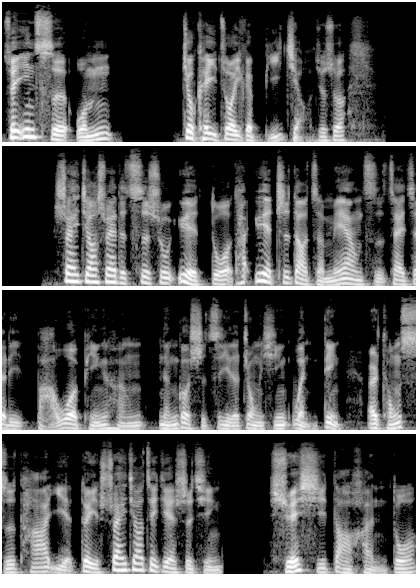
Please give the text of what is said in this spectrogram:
所以，因此我们就可以做一个比较，就是说，摔跤摔的次数越多，他越知道怎么样子在这里把握平衡，能够使自己的重心稳定，而同时他也对摔跤这件事情学习到很多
